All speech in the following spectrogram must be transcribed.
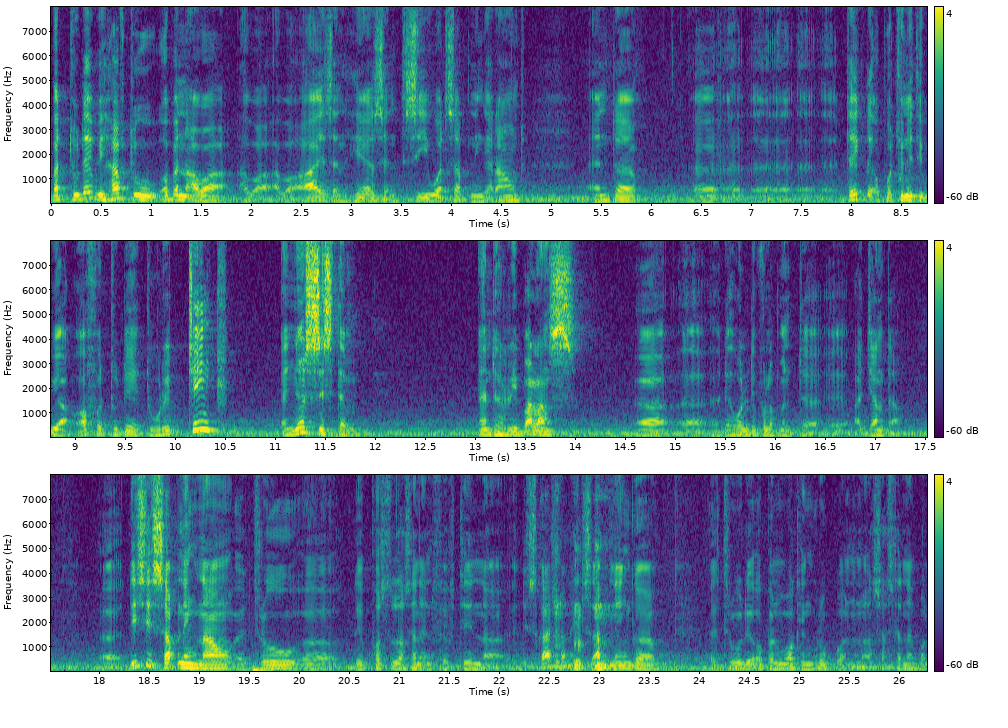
But today we have to open our, our, our eyes and ears and see what's happening around and take the opportunity we are offered today to rethink a new system and rebalance the whole development uh, uh, agenda. Uh, this is happening now uh, through uh, the post-2015 uh, discussion. It's happening uh, uh, through the Open Working Group on uh, Sustainable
